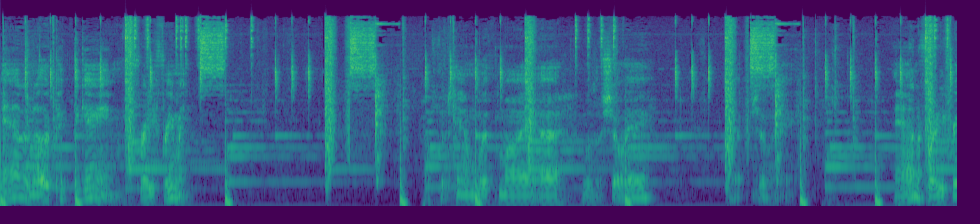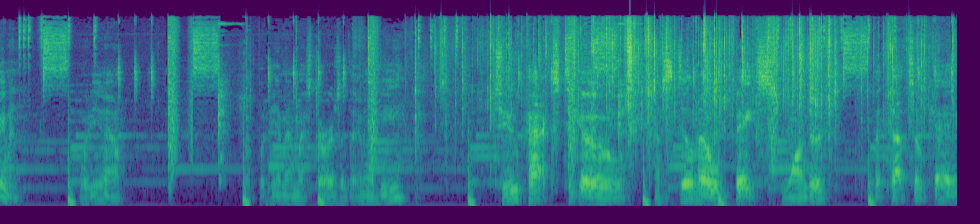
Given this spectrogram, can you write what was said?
and another pick the game, Freddie Freeman. I'll put him with my, uh, was it Shohei? Yep, Shohei. And Freddie Freeman. What do you know? I'll put him in my stars of the MLB. Two packs to go. Still no base, Wander, but that's okay.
